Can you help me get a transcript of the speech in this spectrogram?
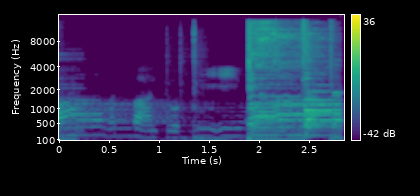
បើមិនបានជួបជីវ៉ា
